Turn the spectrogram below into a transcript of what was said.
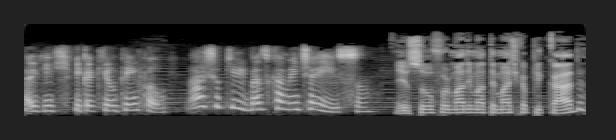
a gente fica aqui um tempão. Acho que basicamente é isso. Eu sou formado em matemática aplicada.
